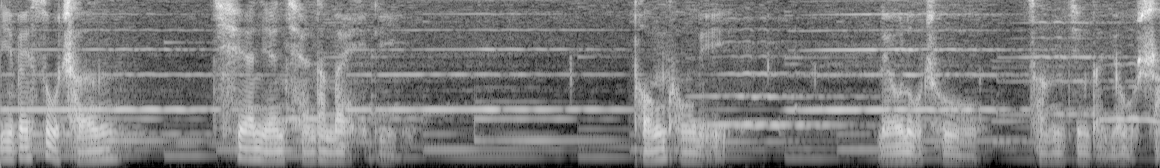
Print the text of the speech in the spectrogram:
已被塑成千年前的美丽，瞳孔里流露出曾经的忧伤。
